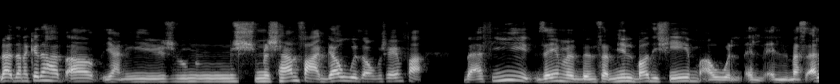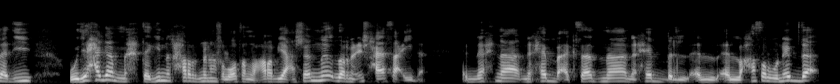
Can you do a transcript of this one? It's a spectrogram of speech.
لا ده أنا كده هبقى يعني مش مش مش هينفع أتجوز أو مش هينفع بقى في زي ما بنسميه البادي شيم أو المسألة دي ودي حاجة محتاجين نتحرر منها في الوطن العربي عشان نقدر نعيش حياة سعيدة. إن إحنا نحب أجسادنا نحب اللي حصل ونبدأ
